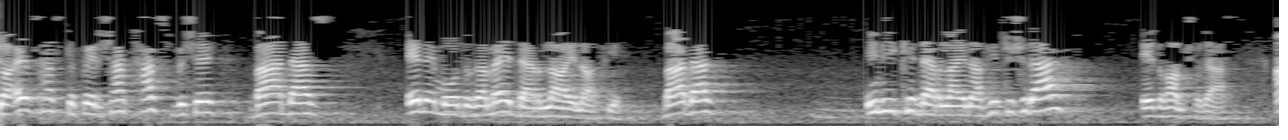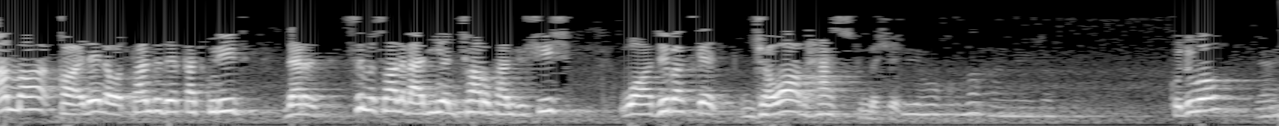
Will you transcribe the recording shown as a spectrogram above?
جائز هست که فعل شرط حذف بشه بعد از این مدغمه در لا نافیه بعد از اینی که در لا نافیه چی شده است؟ ادغام شده است. اما قاعده 95 دقت کنید. در سه مثال بعدی یعنی 4 و 5 و 6 واجب است که جواب حذف بشه. کدومو؟ یعنی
